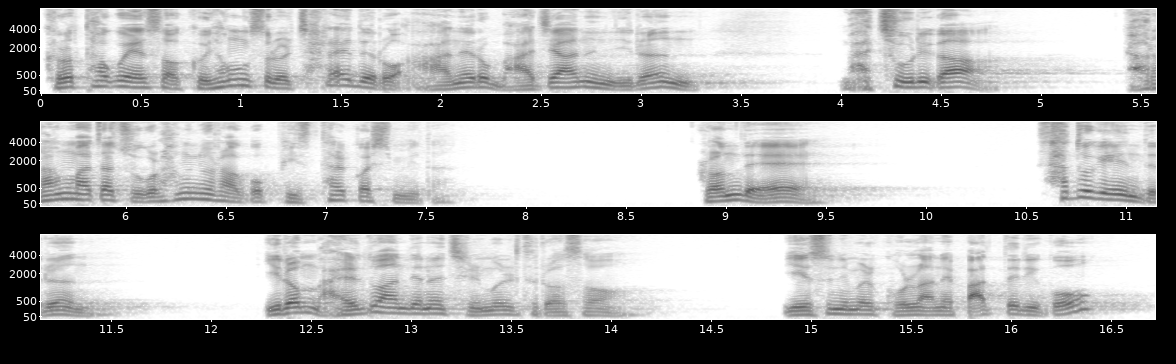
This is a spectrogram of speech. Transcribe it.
그렇다고 해서 그 형수를 차례대로 아내로 맞이하는 일은 마치 우리가 벼락 맞아 죽을 확률하고 비슷할 것입니다. 그런데 사두개인들은 이런 말도 안 되는 질문을 들어서 예수님을 곤란에 빠뜨리고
